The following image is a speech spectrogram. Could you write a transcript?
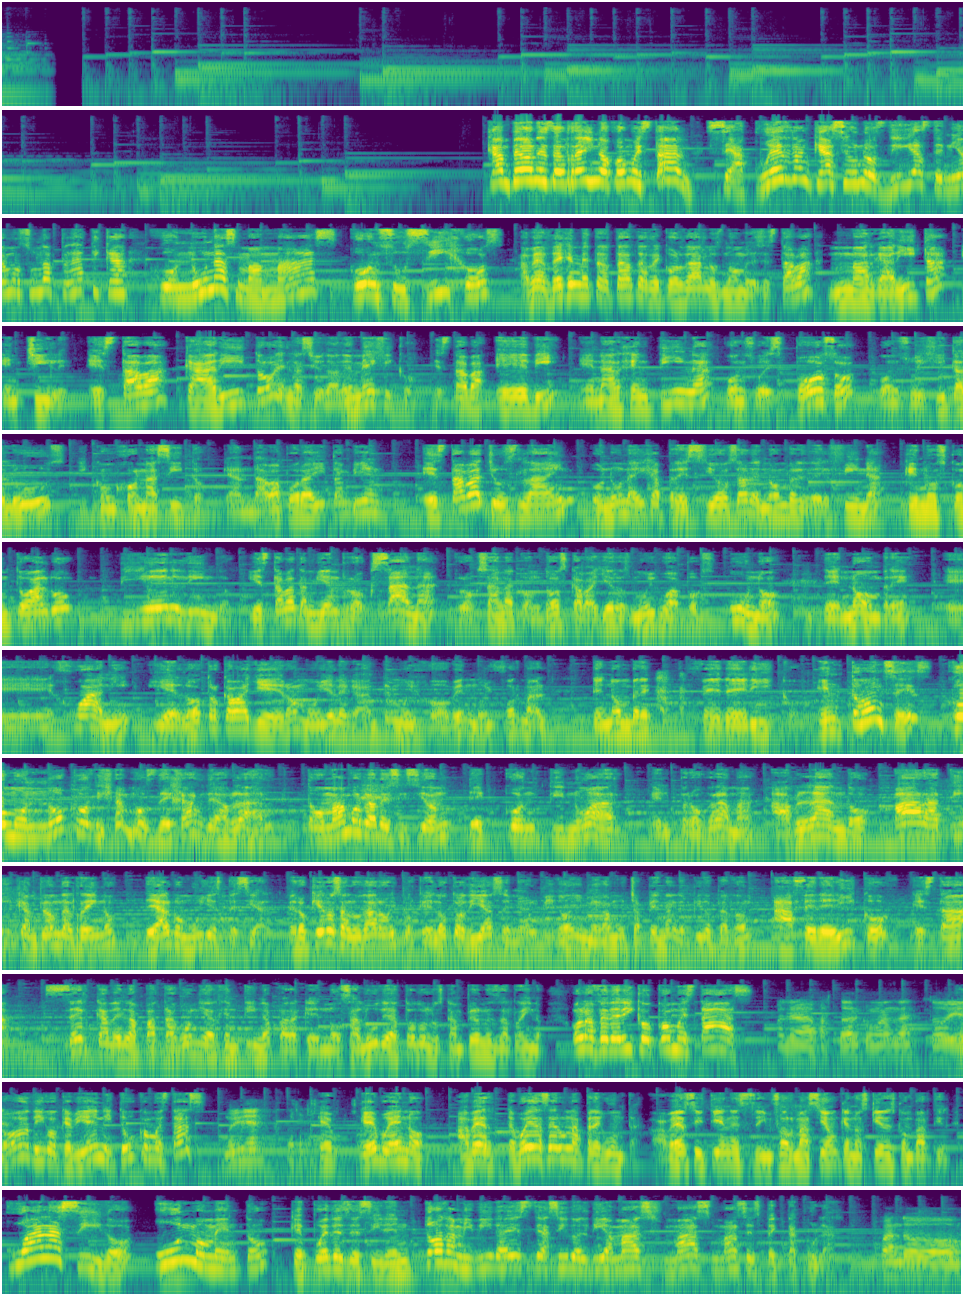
Campeones del reino, ¿cómo están? ¿Se acuerdan que hace unos días teníamos una plática con unas mamás, con sus hijos? A ver, déjenme tratar de recordar los nombres. Estaba Margarita en Chile, estaba Carito en la Ciudad de México, estaba Eddie en Argentina con su esposo, con su hijita Luz y con Jonasito, que andaba por ahí también. Estaba Yuslain con una hija preciosa de nombre Delfina que nos contó algo bien lindo. Y estaba también Roxana, Roxana con dos caballeros muy guapos, uno de nombre eh, Juani y el otro caballero muy elegante, muy joven, muy formal, de nombre Federico. Entonces, como no podíamos dejar de hablar, tomamos la decisión de continuar el programa hablando para ti, campeón del reino, de algo muy especial. Pero quiero saludar hoy porque el otro día se me olvidó y me da mucha pena, le pido perdón a Federico, que está cerca de la Patagonia Argentina, para que nos salude a todos los campeones del reino. Hola Federico, ¿cómo estás? Hola, Pastor, ¿cómo andas? ¿Todo bien? Yo digo que bien, ¿y tú cómo estás? Muy bien. Qué, qué bueno. A ver, te voy a hacer una pregunta, a ver si tienes información que nos quieres compartir. ¿Cuál ha sido un momento que puedes decir en toda mi vida este ha sido el día más, más, más espectacular? Cuando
